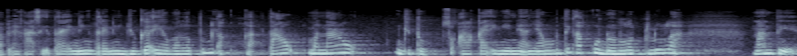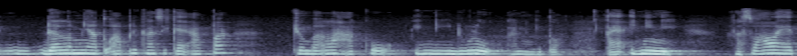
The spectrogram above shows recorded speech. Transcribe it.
Aplikasi trading trading juga ya walaupun aku nggak tahu menau gitu soal kayak gini. Yang penting aku download dulu lah nanti dalamnya tuh aplikasi kayak apa cobalah aku ini dulu kan gitu. Kayak ini nih Trust Wallet,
